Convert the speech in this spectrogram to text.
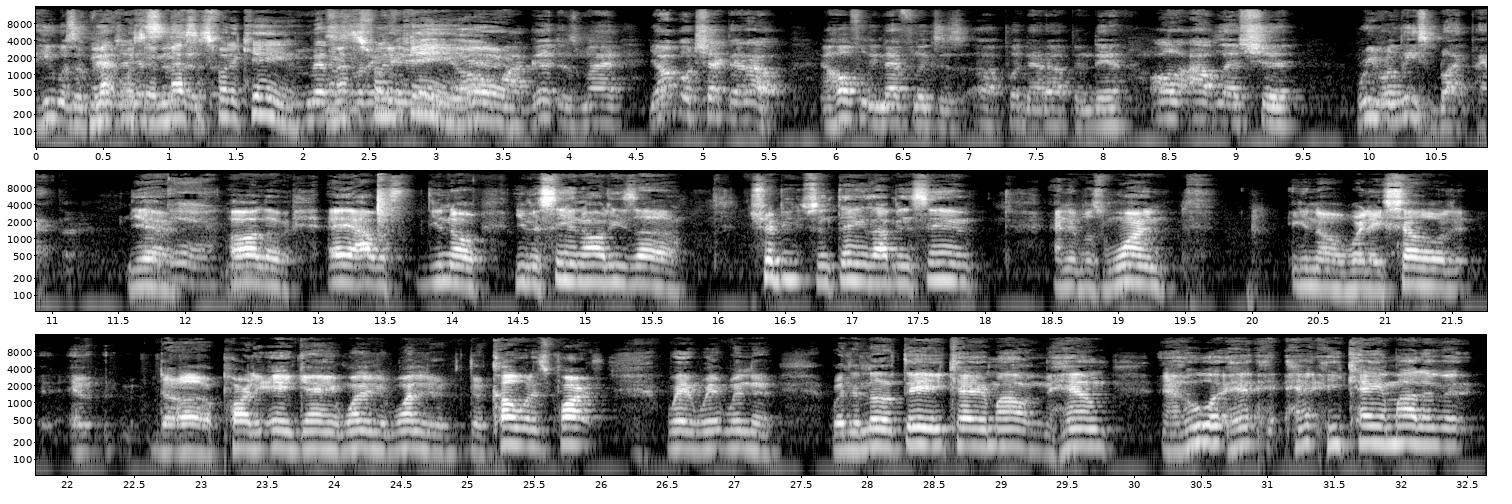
he was a Me- veteran. was it Message for the King? Message, for the King. yeah. Oh my goodness, man! Y'all go check that out. And hopefully Netflix is uh, putting that up, and then all the outlets should re-release Black Panther. Yeah. Yeah. All of it. Hey, I was, you know, you've been seeing all these uh tributes and things I've been seeing, and it was one, you know, where they showed the uh, party end game. One of the one of the, the coldest parts, where, where when the when the little thing came out and him and who he, he came out of it.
